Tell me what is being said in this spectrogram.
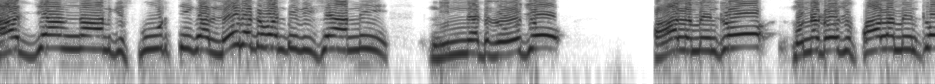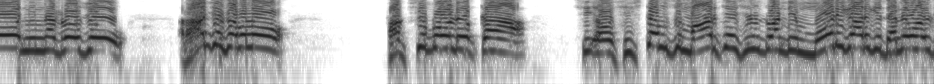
రాజ్యాంగానికి స్ఫూర్తిగా లేనటువంటి విషయాన్ని నిన్నటి రోజు పార్లమెంట్లో మొన్నటి రోజు పార్లమెంట్లో నిన్నటి రోజు రాజ్యసభలో ఫక్స్ బోర్డు యొక్క సిస్టమ్స్ మార్చేసినటువంటి మోడీ గారికి ధన్యవాదాలు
